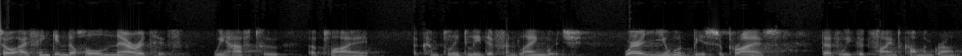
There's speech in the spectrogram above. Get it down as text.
so, I think in the whole narrative, we have to apply a completely different language where you would be surprised that we could find common ground.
